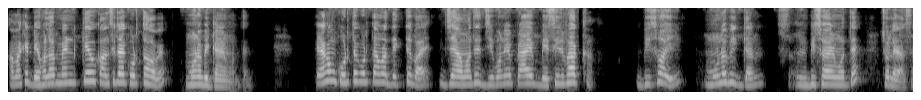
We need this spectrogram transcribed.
আমাকে ডেভেলপমেন্টকেও কনসিডার করতে হবে মনোবিজ্ঞানের মধ্যে। এরকম করতে করতে আমরা দেখতে পাই যে আমাদের জীবনের প্রায় বেশিরভাগ বিষয়ই মনোবিজ্ঞান বিষয়ের মধ্যে চলে আসে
